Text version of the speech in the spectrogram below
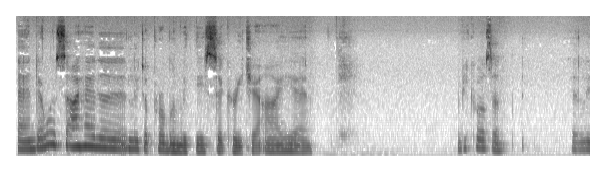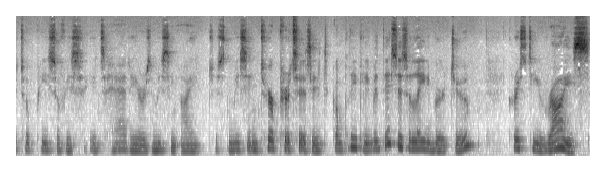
And there was, I had a little problem with this uh, creature. I uh, because a, a little piece of his its head here is missing, I just misinterpreted it completely. But this is a ladybird too, Kristy Rice.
